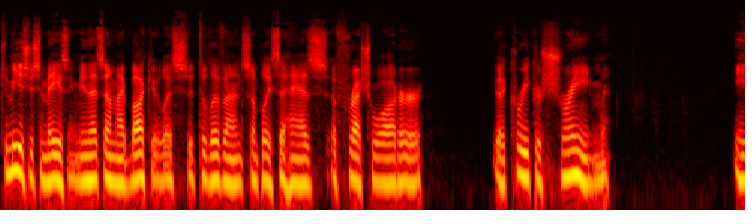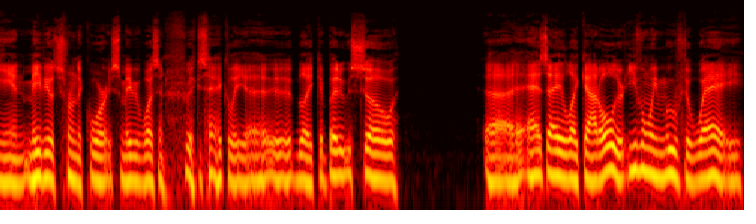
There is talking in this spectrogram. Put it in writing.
to me is just amazing. I mean, that's on my bucket list to live on someplace that has a freshwater a creek or stream. And maybe it was from the quarry, so maybe it wasn't exactly uh, like, but it was so uh, as I like got older, even when we moved away,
